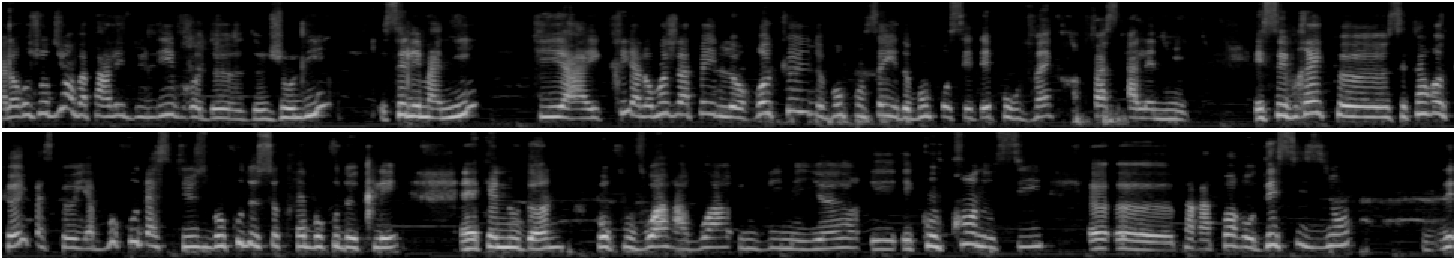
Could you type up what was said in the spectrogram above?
Alors aujourd'hui, on va parler du livre de, Jolie, Célémanie, qui a écrit, alors moi je l'appelle le recueil de bons conseils et de bons procédés pour vaincre face à l'ennemi. Et c'est vrai que c'est un recueil parce qu'il y a beaucoup d'astuces, beaucoup de secrets, beaucoup de clés eh, qu'elle nous donne pour pouvoir avoir une vie meilleure et, et comprendre aussi euh, euh, par rapport aux décisions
